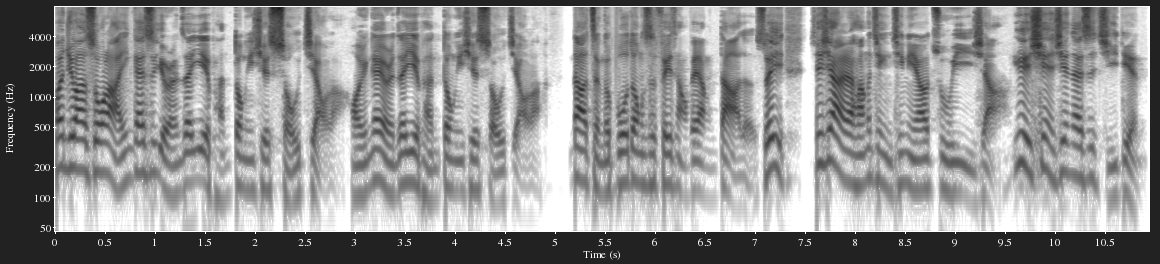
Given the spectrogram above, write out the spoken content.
换句话说啦，应该是有人在夜盘动一些手脚啦，哦，应该有人在夜盘动一些手脚啦。那整个波动是非常非常大的，所以接下来的行情，请你要注意一下，月线现在是几点？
